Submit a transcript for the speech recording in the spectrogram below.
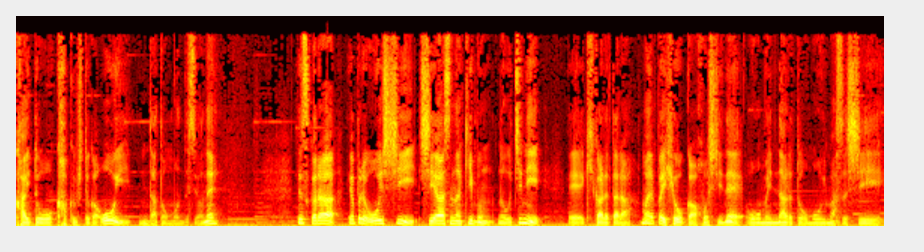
回答を書く人が多いんだと思うんですよね。ですから、やっぱり美味しい幸せな気分のうちに、えー聞かれたら、まあやっぱり評価は星ね、多めになると思いますし、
